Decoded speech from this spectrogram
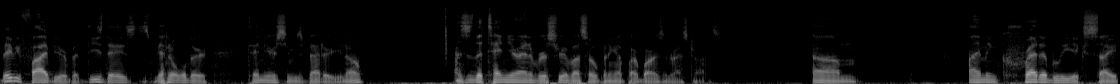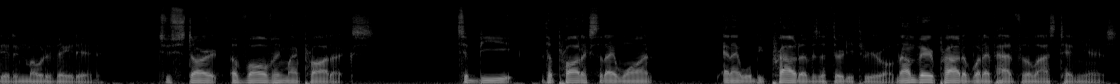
maybe five year, but these days, as I'm getting older, 10 years seems better, you know? This is the 10 year anniversary of us opening up our bars and restaurants. Um, I'm incredibly excited and motivated to start evolving my products to be the products that I want and I will be proud of as a 33 year old. Now, I'm very proud of what I've had for the last 10 years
